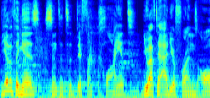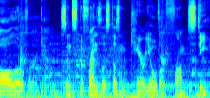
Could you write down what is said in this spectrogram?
The other thing is, since it's a different client, you have to add your friends all over again, since the friends list doesn't carry over from Steam.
